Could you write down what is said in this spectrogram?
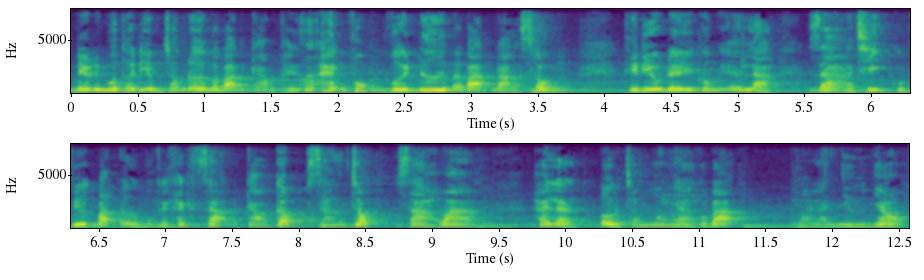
Nếu đến một thời điểm trong đời mà bạn cảm thấy rất hạnh phúc với nơi mà bạn đang sống, thì điều đấy có nghĩa là giá trị của việc bạn ở một cái khách sạn cao cấp, sang trọng, xa hoa hay là ở trong ngôi nhà của bạn nó là như nhau.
